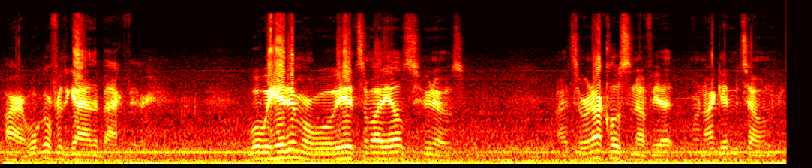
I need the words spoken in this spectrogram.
Alright, we'll go for the guy in the back there. Will we hit him or will we hit somebody else? Who knows? Alright, so we're not close enough yet. We're not getting a tone.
